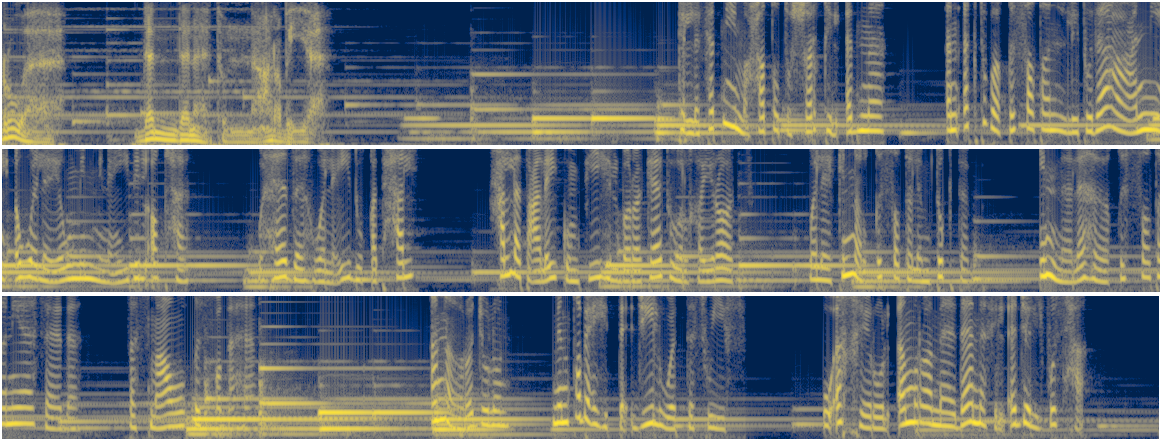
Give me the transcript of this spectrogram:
روى دندنات عربية. كلفتني محطة الشرق الأدنى أن أكتب قصة لتذاع عني أول يوم من عيد الأضحى وهذا هو العيد قد حل. حلت عليكم فيه البركات والخيرات ولكن القصة لم تكتب. إن لها قصة يا سادة فاسمعوا قصتها. أنا رجل من طبعه التأجيل والتسويف. أؤخر الأمر ما دام في الأجل فسحة.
